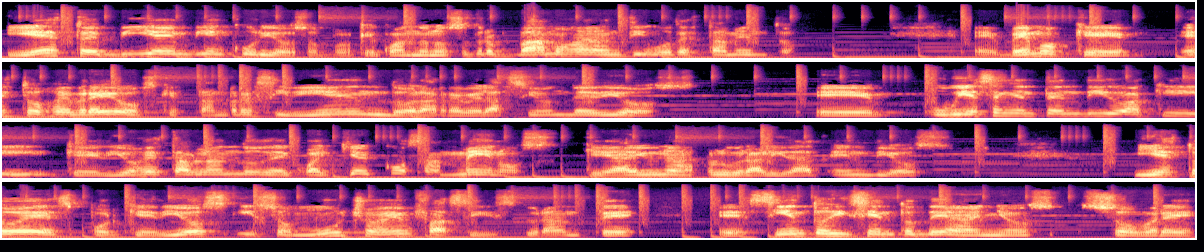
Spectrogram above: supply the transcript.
Y esto es bien, bien curioso, porque cuando nosotros vamos al Antiguo Testamento, eh, vemos que estos hebreos que están recibiendo la revelación de Dios eh, hubiesen entendido aquí que Dios está hablando de cualquier cosa menos que hay una pluralidad en Dios. Y esto es porque Dios hizo mucho énfasis durante eh, cientos y cientos de años sobre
